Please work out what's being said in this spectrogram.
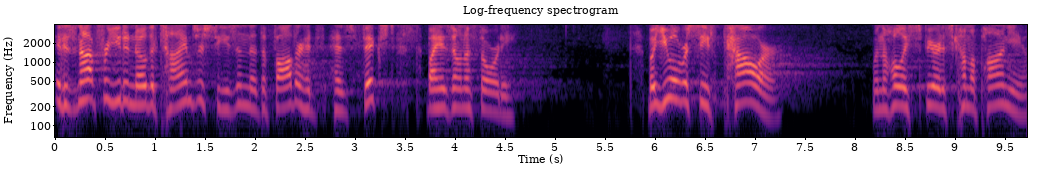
It is not for you to know the times or season that the Father had, has fixed by his own authority. But you will receive power when the Holy Spirit has come upon you.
